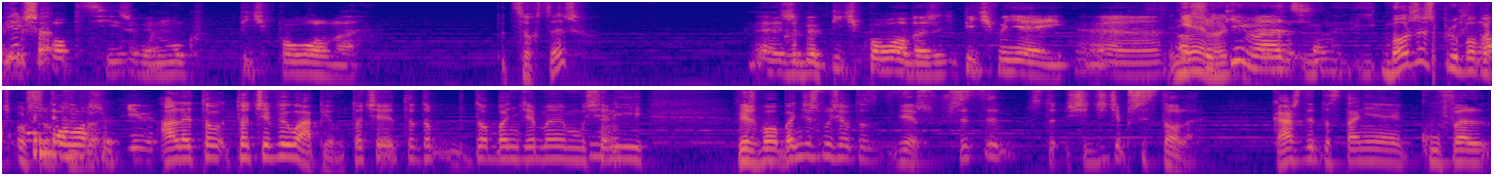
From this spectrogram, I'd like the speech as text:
Pierwsza- opcji, żebym mógł pić połowę. Co chcesz? E, Żeby pić połowę, żeby pić mniej. E, Oszukiwać. No, możesz próbować no, oszukiwać. oszukiwać. ale to, to cię wyłapią. To, cię, to, to, to będziemy musieli. Wiesz, bo będziesz musiał to. Wiesz, wszyscy siedzicie przy stole. Każdy dostanie kufel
